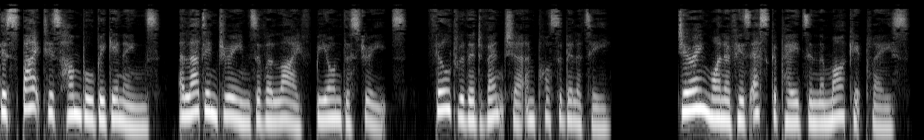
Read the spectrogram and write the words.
Despite his humble beginnings, Aladdin dreams of a life beyond the streets, filled with adventure and possibility. During one of his escapades in the marketplace,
